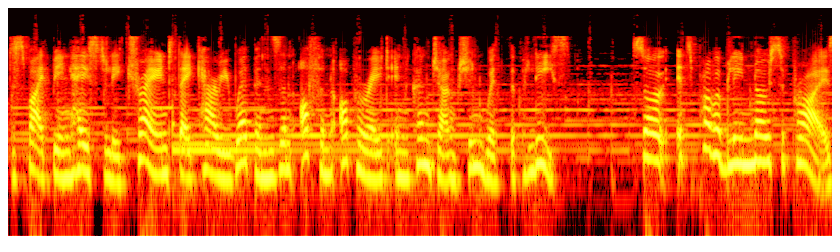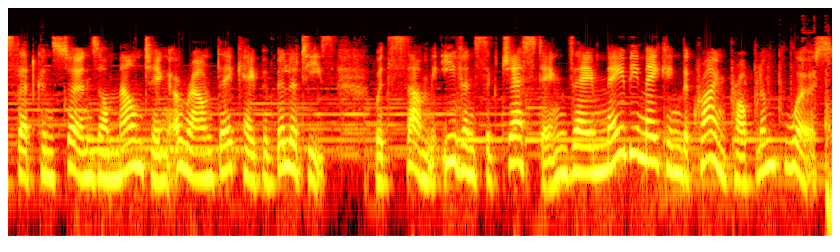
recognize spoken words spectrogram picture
Despite being hastily trained, they carry weapons and often operate in conjunction with the police. So it's probably no surprise that concerns are mounting around their capabilities, with some even suggesting they may be making the crime problem worse.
